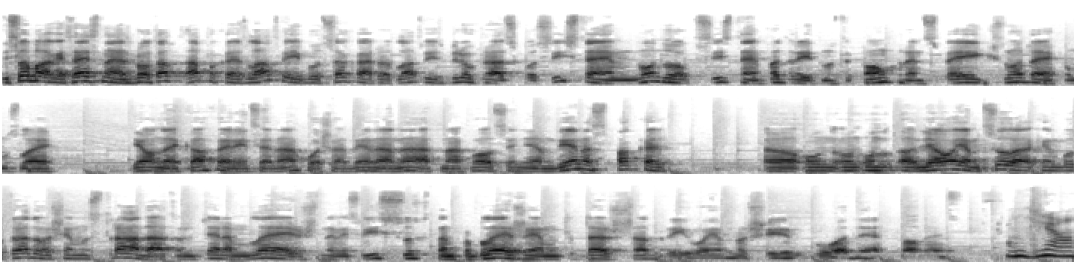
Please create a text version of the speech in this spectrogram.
Vislabākais aicinājums braukt atpakaļ uz Latviju būtu sakārtot Latvijas birokrātisko sistēmu, nodokļu sistēmu, padarīt mums konkurences spējīgus noteikumus, lai jaunai kafejnīcai nākošā dienā neatnāk valsts ieņēmuma dienas pakaļ. Uh, un, un, un ļaujam cilvēkiem būt radošiem un strādāt, un ķeram blēžus, nevis visus uzskatām par blēžiem, un tad dažus atbrīvojam no šī goda. Paldies! Jā,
